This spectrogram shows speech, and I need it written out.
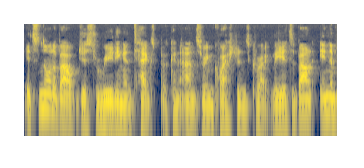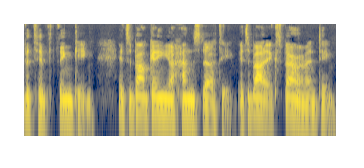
It's not about just reading a textbook and answering questions correctly. It's about innovative thinking. It's about getting your hands dirty. It's about experimenting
